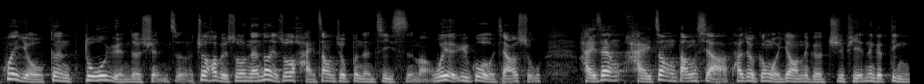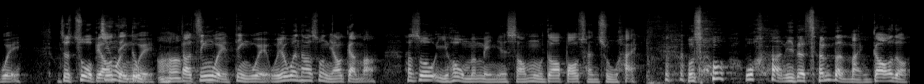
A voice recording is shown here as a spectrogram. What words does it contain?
会有更多元的选择。就好比说，难道你说海葬就不能祭祀吗？我也遇过有家属海葬海葬当下，他就跟我要那个 GPS 那个定位。就坐标定位，要经纬定位，我就问他说你要干嘛？他说以后我们每年扫墓都要包船出海。我说哇，你的成本蛮高的，哦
